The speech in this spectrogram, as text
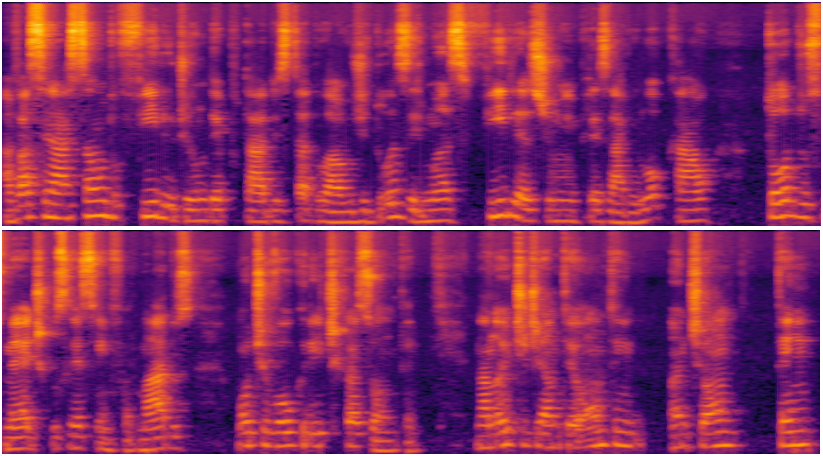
A vacinação do filho de um deputado estadual e de duas irmãs, filhas de um empresário local, todos médicos recém-formados, motivou críticas ontem. Na noite de anteontem, anteontem tem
